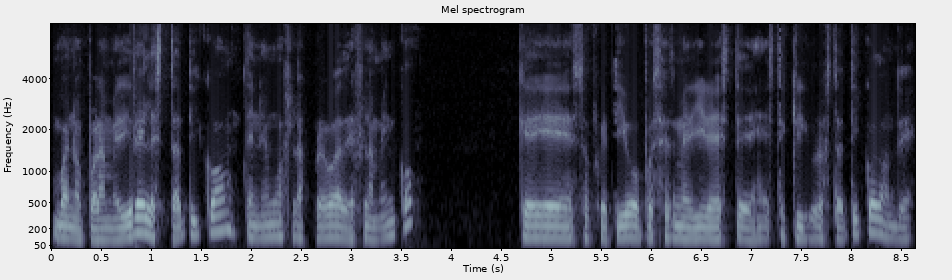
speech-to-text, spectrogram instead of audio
bueno para medir el estático tenemos la prueba de flamenco que su objetivo pues es medir este, este equilibrio estático donde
